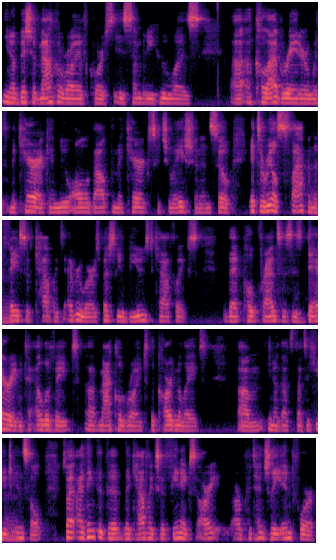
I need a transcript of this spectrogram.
you know, Bishop McElroy, of course, is somebody who was uh, a collaborator with McCarrick and knew all about the McCarrick situation. And so it's a real slap in the mm. face of Catholics everywhere, especially abused Catholics, that Pope Francis is daring to elevate uh, McElroy to the cardinalate um, you know that's that's a huge mm-hmm. insult. So I, I, think that the the Catholics of Phoenix are are potentially in for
